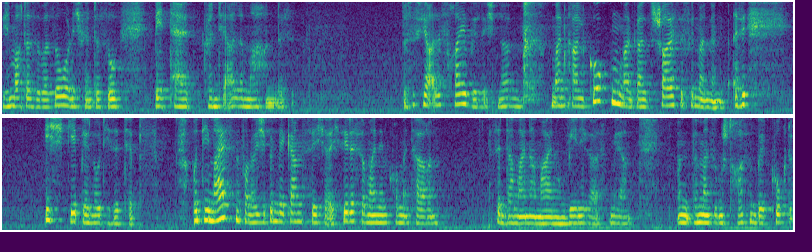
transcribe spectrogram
Ich mache das aber so und ich finde das so, bitte, könnt ihr alle machen. Das das ist ja alles freiwillig. Ne? Man kann gucken, man kann es scheiße finden. also ich gebe ja nur diese Tipps. Und die meisten von euch, ich bin mir ganz sicher, ich sehe das ja mal in den Kommentaren, sind da meiner Meinung, weniger ist mehr. Und wenn man so im Straßenbild guckt,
